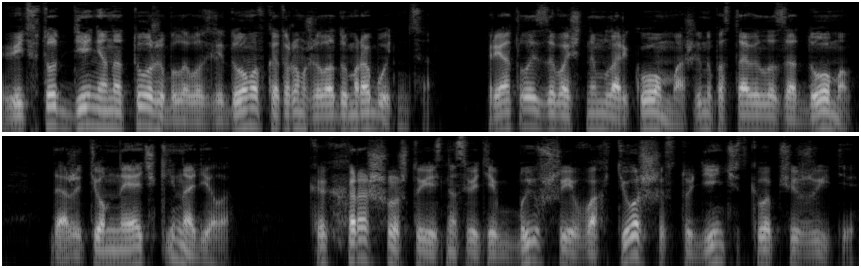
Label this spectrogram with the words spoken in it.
Ведь в тот день она тоже была возле дома, в котором жила домработница. Пряталась за овощным ларьком, машину поставила за домом, даже темные очки надела. Как хорошо, что есть на свете бывшие вахтерши студенческого общежития.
